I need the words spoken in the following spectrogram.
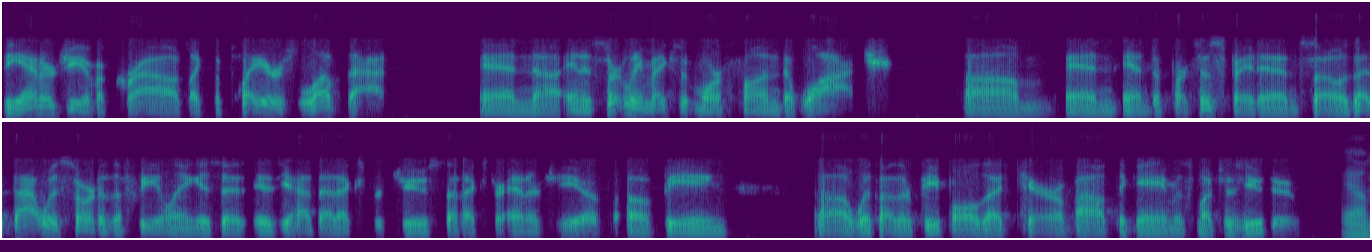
the energy of a crowd, like the players love that, and uh, and it certainly makes it more fun to watch um, and and to participate in. So that that was sort of the feeling is that, is you had that extra juice, that extra energy of of being uh, with other people that care about the game as much as you do. Yeah,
